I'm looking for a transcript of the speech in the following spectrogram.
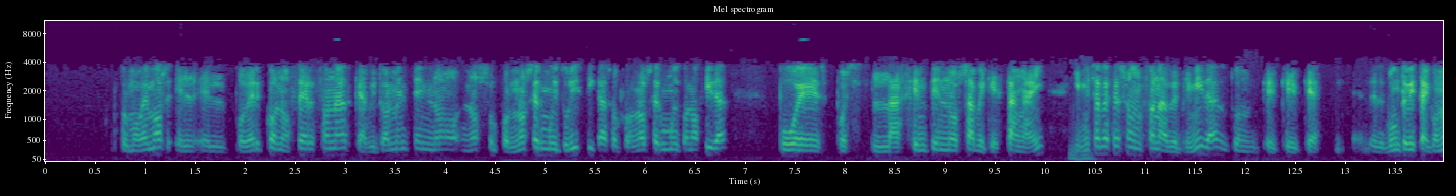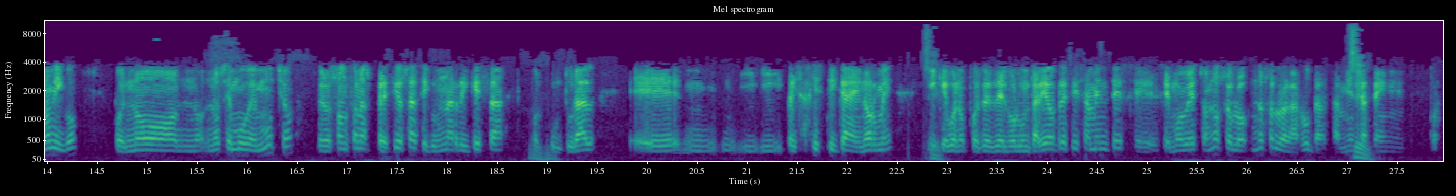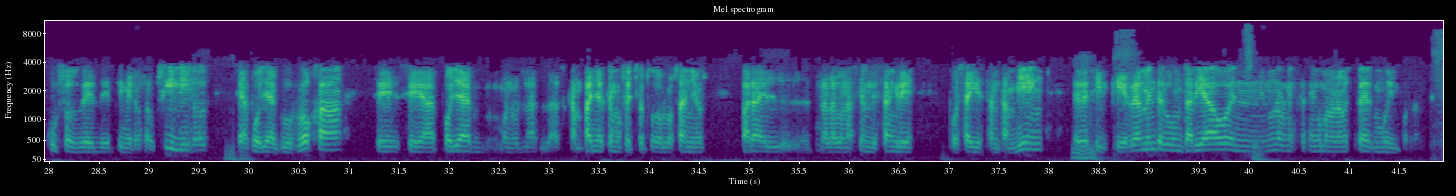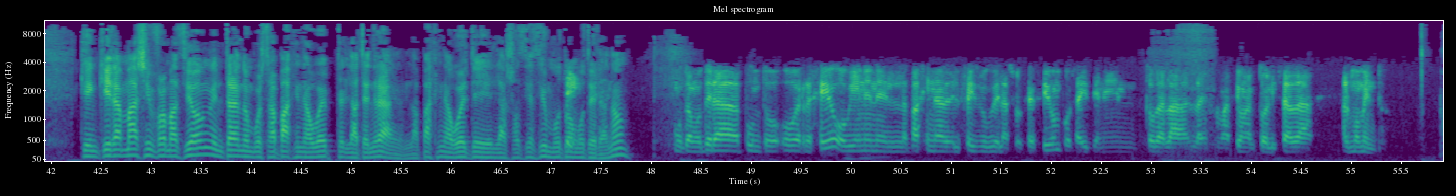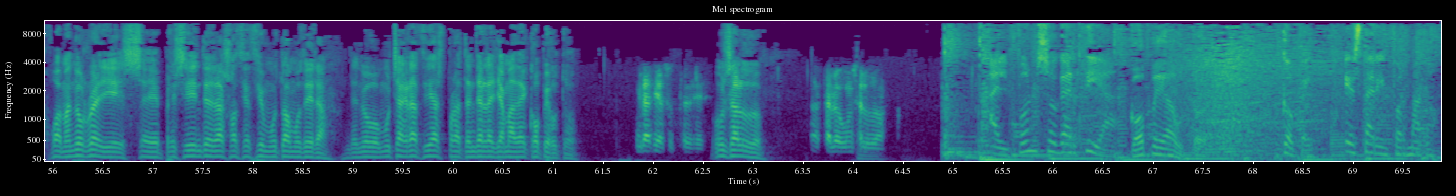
promovemos el, poder conocer zonas que habitualmente no, no por no ser muy turísticas o por no ser muy conocidas, pues, pues la gente no sabe que están ahí. Y muchas veces son zonas deprimidas, que, que, que desde el punto de vista económico, pues no, no, no, se mueven mucho, pero son zonas preciosas y con una riqueza pues, cultural eh, y, paisajística enorme y que bueno pues desde el voluntariado precisamente se, se mueve esto no solo no solo las rutas también se hacen pues, cursos de, primeros auxilios se apoya Cruz Roja se, se apoya bueno las campañas que hemos hecho todos los años para, el, para la donación de sangre pues ahí están también. Es decir, que realmente el voluntariado en, una organización como la nuestra es muy importante. Quien quiera más información, entrando en vuestra página web, la tendrá en la página web de la Asociación Mutua Motera, ¿no? mutuamotera.org o bien en la página del Facebook de la asociación, pues ahí tienen toda la, información actualizada al momento. Juan Manuel Reyes, eh, presidente de la Asociación Mutua Motera. De nuevo, muchas gracias por atender la llamada de Cope Auto. Gracias a ustedes. Un saludo. Hasta luego, un saludo. Alfonso García. Cope Auto. Cope, estar informado.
